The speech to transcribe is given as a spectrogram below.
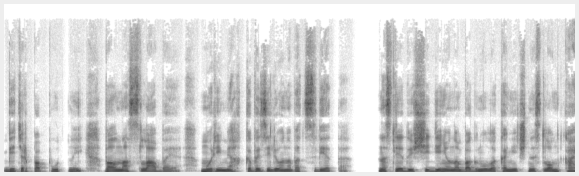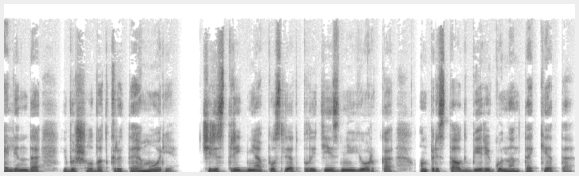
Ветер попутный, волна слабая, море мягкого зеленого цвета. На следующий день он обогнул оконечность Лонг-Айленда и вышел в открытое море. Через три дня после отплытия из Нью-Йорка он пристал к берегу Нантакета.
